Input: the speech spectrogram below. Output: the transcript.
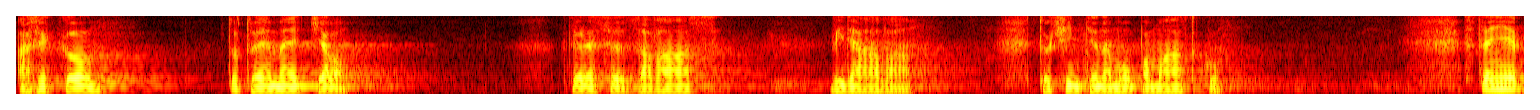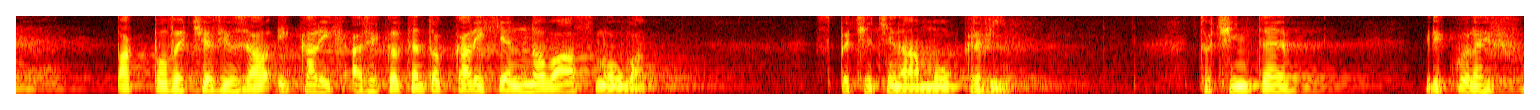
a řekl, toto je mé tělo, které se za vás vydává. To čiňte na mou památku. Stejně pak po večeři vzal i kalich a řekl, tento kalich je nová smlouva, spečetěná mou krví. To čiňte, kdykoliv,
